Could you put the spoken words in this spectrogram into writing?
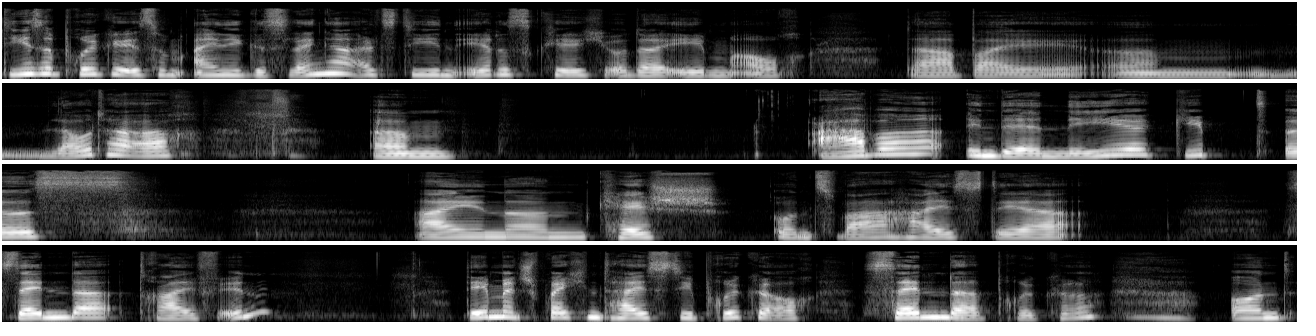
Diese Brücke ist um einiges länger als die in Ereskirch oder eben auch da bei ähm, Lauterach. Ähm, aber in der Nähe gibt es einen Cache und zwar heißt der Sender Drive-In. Dementsprechend heißt die Brücke auch Senderbrücke und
